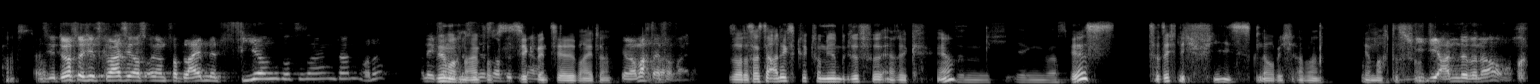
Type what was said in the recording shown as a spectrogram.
Passt. Also ihr dürft euch jetzt quasi aus euren verbleibenden Vieren sozusagen dann, oder? Nee, wir machen einfach sequenziell mehr. weiter. Genau, macht einfach weiter. So, das heißt, der Alex kriegt von mir einen Begriff für Erik. Ja? Also nicht irgendwas. Er ist tatsächlich fies, glaube ich, aber er macht das schon. Wie die anderen auch.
